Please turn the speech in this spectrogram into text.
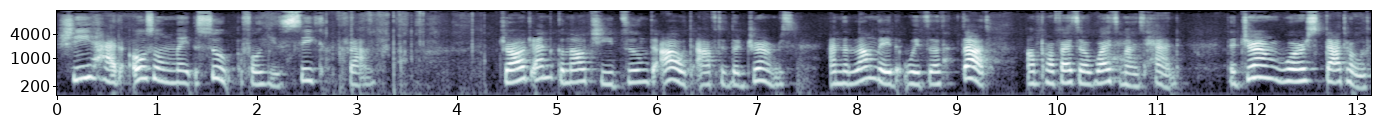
She had also made soup for his sick friend. George and Gnocchi zoomed out after the germs and landed with a thud on Professor Wiseman's hand. The germs were startled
